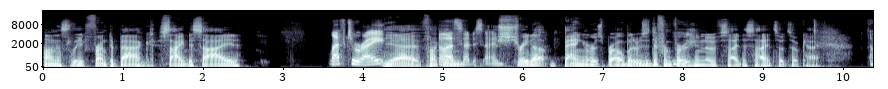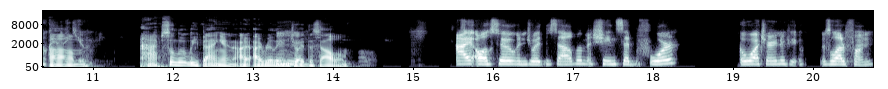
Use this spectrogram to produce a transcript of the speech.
Honestly, front to back, side to side. Left to right. Yeah, fucking Oh, that's side to side. straight up bangers, bro. But it was a different Mhm. version of side to side, so it's okay. Okay, thank you. Um, absolutely banging. I, I really Mhm. enjoyed this album. I also enjoyed this album. As Shane said before, go watch our interview. It was a lot of fun.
